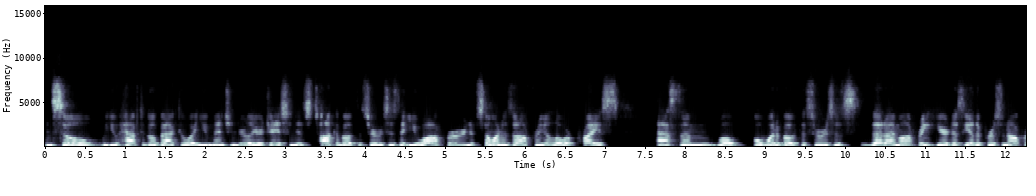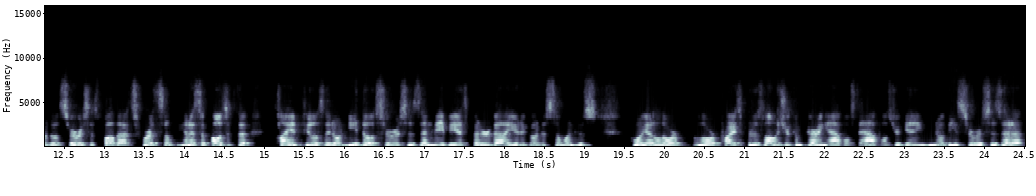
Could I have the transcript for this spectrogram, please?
And so you have to go back to what you mentioned earlier, Jason, is talk about the services that you offer. And if someone is offering a lower price, ask them, well, well, what about the services that I'm offering here? Does the other person offer those services? Well, that's worth something. And I suppose if the client feels they don't need those services, then maybe it's better value to go to someone who's going at a lower lower price. But as long as you're comparing apples to apples, you're getting you know these services at a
